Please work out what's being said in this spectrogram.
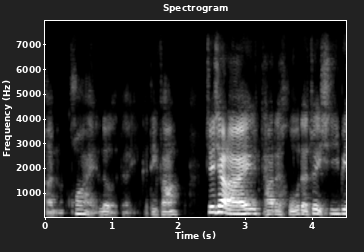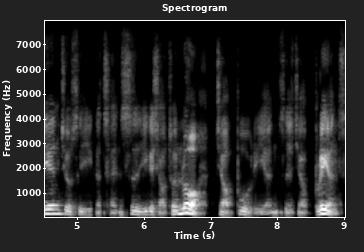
很快乐的一个地方。接下来，它的湖的最西边就是一个城市，一个小村落，叫布里恩兹，叫 Brienz。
